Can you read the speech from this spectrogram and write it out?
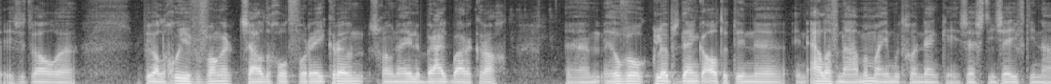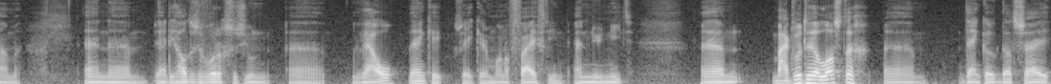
is het wel, heb je wel een goede vervanger. Hetzelfde geldt voor Ray Kroon. is gewoon een hele bruikbare kracht. Ehm, heel veel clubs denken altijd in, eh in 11 namen. Maar je moet gewoon denken in 16, 17 namen. En ehm, ja, die hadden ze vorig seizoen eh, wel, denk ik. Zeker een man of 15 en nu niet. Ehm, maar het wordt heel lastig. Ik denk ook dat zij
